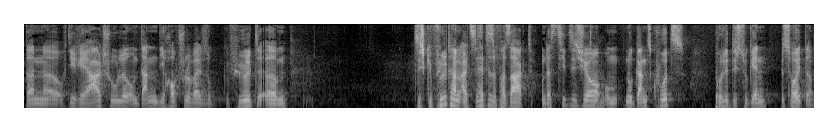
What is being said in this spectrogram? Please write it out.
dann äh, auf die Realschule und dann die Hauptschule, weil so gefühlt ähm, sich gefühlt haben, als hätte sie versagt. Und das zieht sich ja, um nur ganz kurz politisch zu gehen, bis heute.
